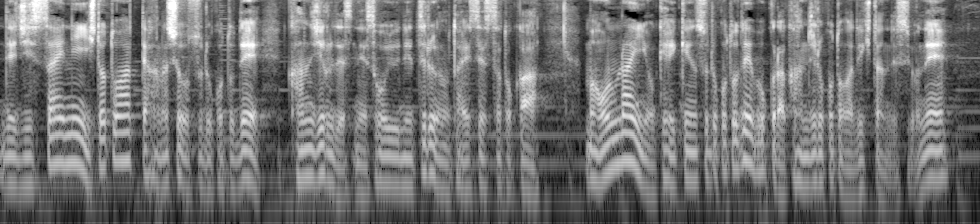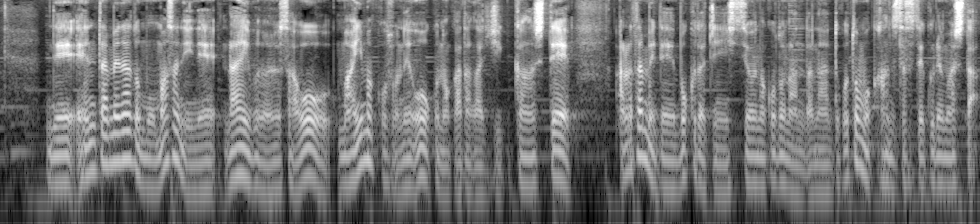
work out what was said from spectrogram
で、実際に人と会って話をすることで感じるですね、そういう熱量の大切さとか、まあオンラインを経験することで僕ら感じることができたんですよね。で、エンタメなどもまさにね、ライブの良さを、まあ今こそね、多くの方が実感して、改めて僕たちに必要なことなんだなってことも感じさせてくれました。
